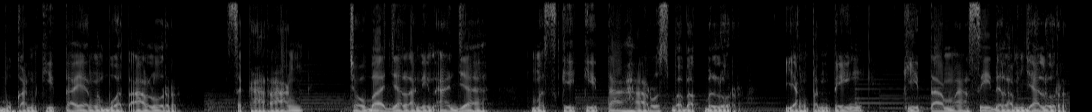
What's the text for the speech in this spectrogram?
bukan kita yang ngebuat alur. Sekarang coba jalanin aja meski kita harus babak belur. Yang penting, kita masih dalam jalur.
